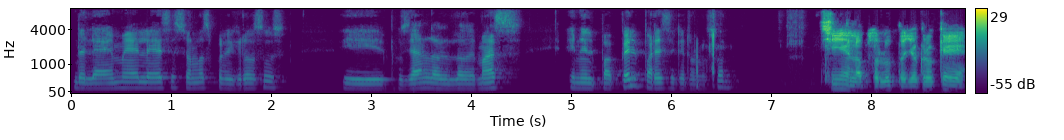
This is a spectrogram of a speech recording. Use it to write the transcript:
de la MLS son los peligrosos y pues ya lo, demás en el papel parece que no lo son. Sí, en lo absoluto. Yo creo que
